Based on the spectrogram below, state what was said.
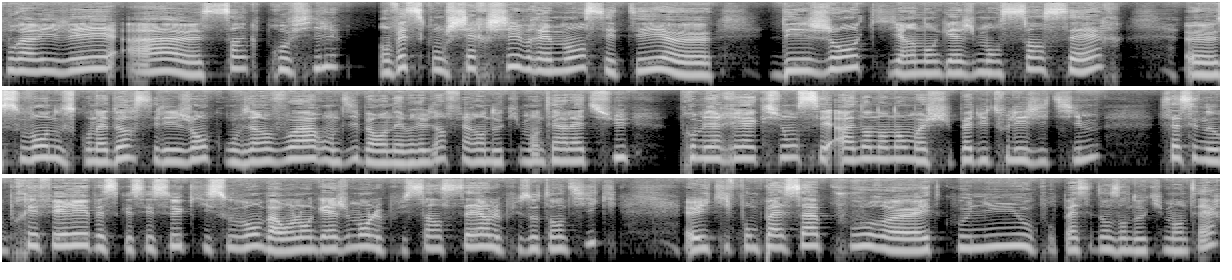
pour arriver à 5 euh, profils. En fait, ce qu'on cherchait vraiment, c'était des gens qui ont un engagement sincère. souvent, nous, ce qu'on adore, c'est les gens qu'on vient voir, on dit bah, on aimerait bien faire un documentaire là-dessus. Première réaction, c'est ah non, non, non, moi je suis pas du tout légitime. Ça, c'est nos préférés parce que c'est ceux qui souvent bah, ont l'engagement le plus sincère, le plus authentique et qui font pas ça pour être connus ou pour passer dans un documentaire.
